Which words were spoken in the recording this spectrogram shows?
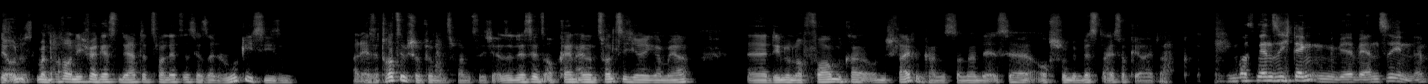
Ja, und man darf auch nicht vergessen, der hatte zwar letztes Jahr seine Rookie-Season, aber er ist ja trotzdem schon 25. Also der ist jetzt auch kein 21-Jähriger mehr, äh, den du noch formen kann und schleifen kannst, sondern der ist ja auch schon im besten Eishockey-Alter. Was werden sie sich denken? Wir werden es sehen, ne?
